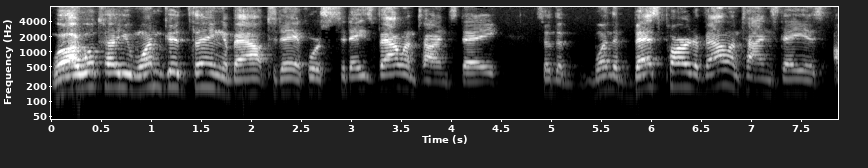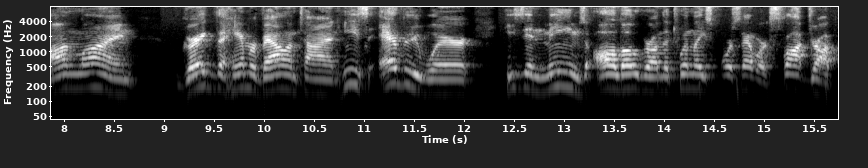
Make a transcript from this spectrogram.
Well, I will tell you one good thing about today. Of course, today's Valentine's Day. So the one of the best part of Valentine's Day is online. Greg the Hammer Valentine. He's everywhere. He's in memes all over on the Twin Lakes Sports Network, Slop Drop.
